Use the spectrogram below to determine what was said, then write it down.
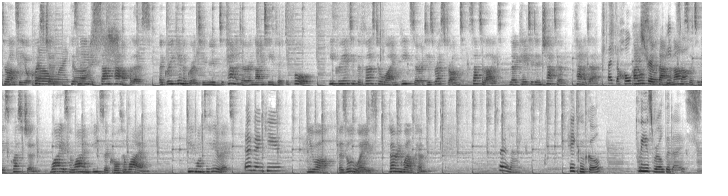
to answer your question, Oh his name is Sam Panopoulos, a Greek immigrant who moved to Canada in 1954. He created the first Hawaiian pizza at his restaurant, Satellite, located in Chatham, Canada. Like the whole I also found an answer to this question. Why is Hawaiian pizza called Hawaiian? Do you want to hear it? No, thank you. You are, as always, very welcome. So nice. Hey Google, please roll the dice.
